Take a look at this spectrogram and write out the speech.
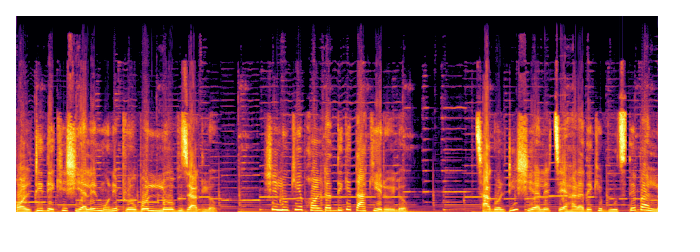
ফলটি দেখে শিয়ালের মনে প্রবল লোভ জাগল। সে লুকিয়ে ফলটার দিকে তাকিয়ে রইল। ছাগলটি শিয়ালের চেহারা দেখে বুঝতে পারল,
